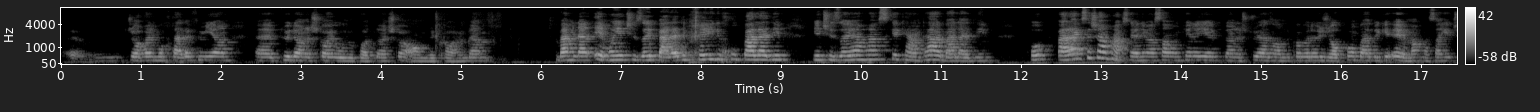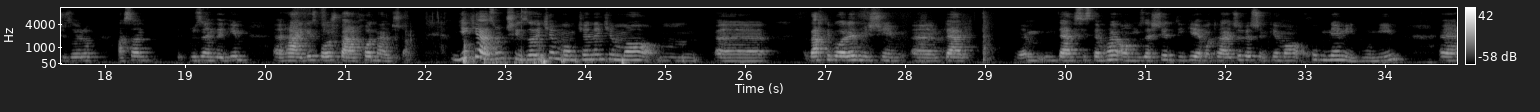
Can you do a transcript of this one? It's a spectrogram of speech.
جاهای مختلف میان توی دانشگاه اروپا دانشگاه آمریکا. میدم ببینن ما یه چیزایی بلدیم. خیلی خوب بلدیم. یه چیزایی هم هست که کمتر بلدیم. خب برعکسش هم هست. یعنی مثلا ممکنه یه دانشجوی از آمریکا بره ژاپن بعد بگه ای من مثلا یه چیزایی رو اصلا تو زندگیم هرگز باش برخورد نداشتم. یکی از اون چیزهایی که ممکنه که ما وقتی وارد میشیم در در سیستم های آموزشی دیگه متوجه بشیم که ما خوب نمی‌دونیم.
